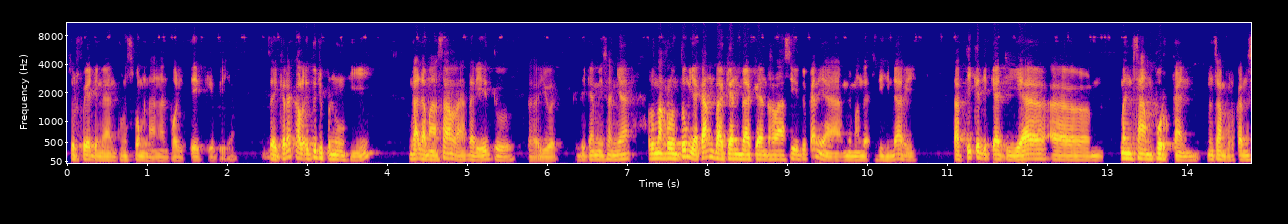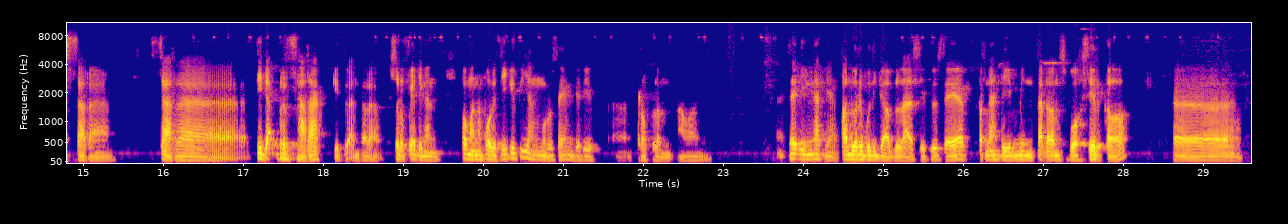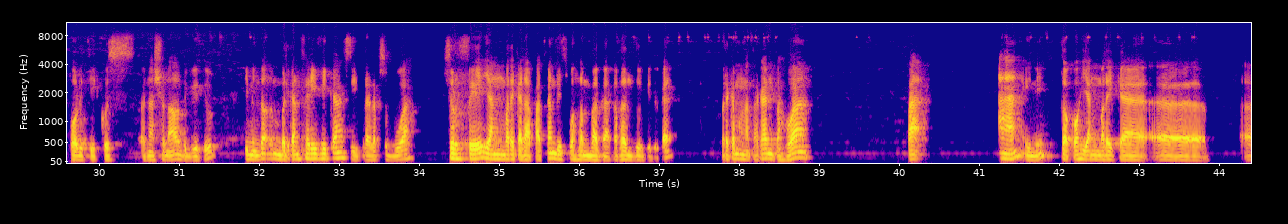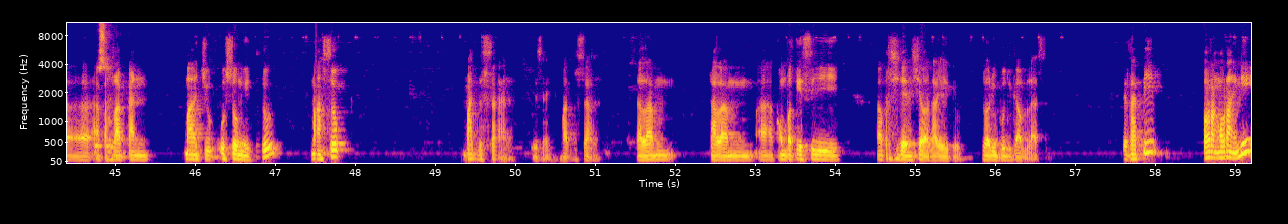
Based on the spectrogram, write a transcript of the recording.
survei dengan fungsi pemenangan politik gitu ya. Saya kira kalau itu dipenuhi nggak ada masalah tadi itu uh, Yud. Ketika misalnya runtang-runtung ya kan bagian-bagian relasi itu kan ya memang tidak dihindari. Tapi ketika dia um, mencampurkan mencampurkan secara secara tidak bersarak gitu antara survei dengan pemenang politik itu yang menurut saya menjadi uh, problem awalnya saya ingat ya tahun 2013 itu saya pernah diminta dalam sebuah circle eh, politikus nasional begitu diminta memberikan verifikasi terhadap sebuah survei yang mereka dapatkan di sebuah lembaga tertentu gitu kan. Mereka mengatakan bahwa Pak A ini tokoh yang mereka eh, eh, apa, harapkan maju usung itu masuk empat besar, empat besar dalam dalam uh, kompetisi uh, presidensial kali itu 2013. Tetapi orang-orang ini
